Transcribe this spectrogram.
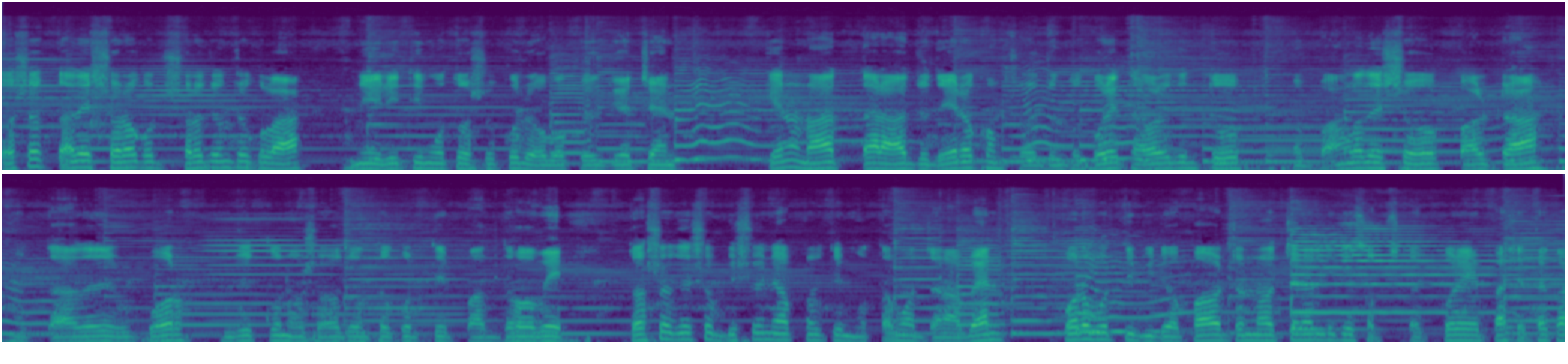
দর্শক, তাদের ষড়- ষড়যন্ত্রগুলা নিয়ে রীতিমতো শুকুরে অবাক হয়ে গিয়েছেন কেননা তারা যদি এরকম ষড়যন্ত্র করে, তাহলে কিন্তু বাংলাদেশও পাল্টা তাদের উপর যে কোনো ষড়যন্ত্র করতে বাধ্য হবে। দর্শক, এসব বিষয় নিয়ে আপনাকে মতামত জানাবেন? পরবর্তী ভিডিও পাওয়ার জন্য চ্যানেলটিকে সাবস্ক্রাইব করে পাশে থাকা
